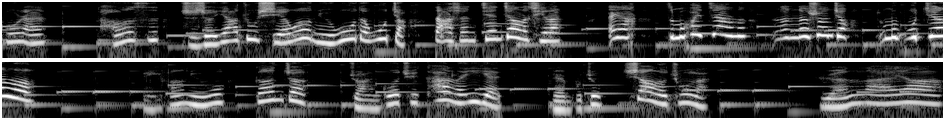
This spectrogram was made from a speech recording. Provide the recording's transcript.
突然，陶乐斯指着压住邪恶女巫的屋角，大声尖叫了起来：“哎呀，怎么会这样呢？那那双脚怎么不见了？”北方女巫跟着转过去看了一眼，忍不住笑了出来。原来啊，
